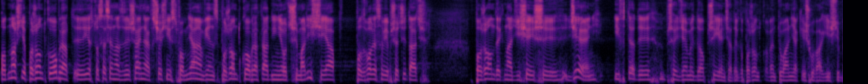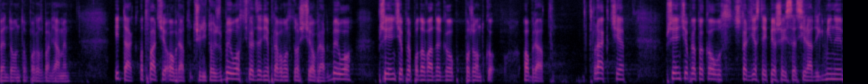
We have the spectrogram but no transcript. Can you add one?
Odnośnie porządku obrad, y, jest to sesja nadzwyczajna, jak wcześniej wspomniałem, więc porządku obrad radni nie otrzymaliście. Ja pozwolę sobie przeczytać porządek na dzisiejszy dzień i wtedy przejdziemy do przyjęcia tego porządku. Ewentualnie jakieś uwagi, jeśli będą, to porozmawiamy. I tak, otwarcie obrad, czyli to już było, stwierdzenie prawomocności obrad było, przyjęcie proponowanego porządku obrad w trakcie, przyjęcie protokołu z 41. sesji Rady Gminy,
